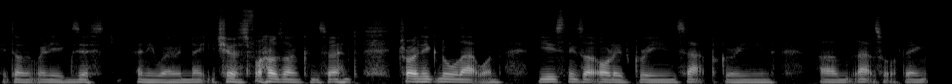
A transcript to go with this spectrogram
it doesn't really exist anywhere in nature as far as I'm concerned. Try and ignore that one. Use things like olive green, sap green, um, that sort of thing.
